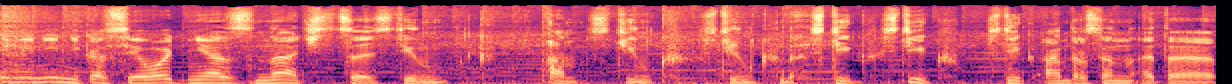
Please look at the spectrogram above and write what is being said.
именинников сегодня значится Стинг. Ан, Стинг. Стинг, да. Стиг. Стиг. Стиг Андерсон – это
